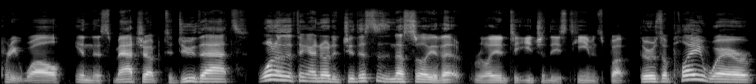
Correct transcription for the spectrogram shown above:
pretty well in this matchup to do that. One other thing I noted too, this isn't necessarily that related to each of these teams, but there's a play where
